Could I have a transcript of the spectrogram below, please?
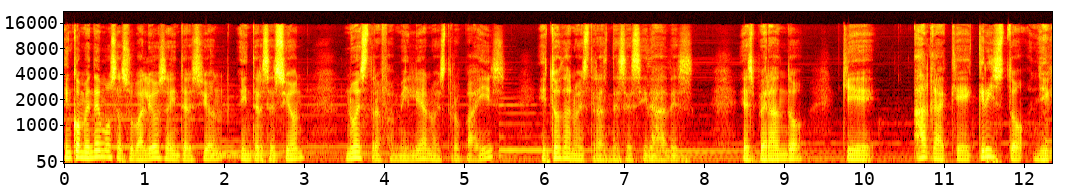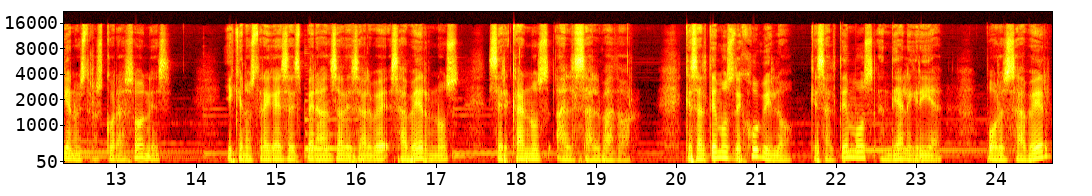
Encomendemos a su valiosa intercesión nuestra familia, nuestro país y todas nuestras necesidades, esperando que haga que Cristo llegue a nuestros corazones y que nos traiga esa esperanza de sabernos cercanos al Salvador. Que saltemos de júbilo, que saltemos de alegría por saber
